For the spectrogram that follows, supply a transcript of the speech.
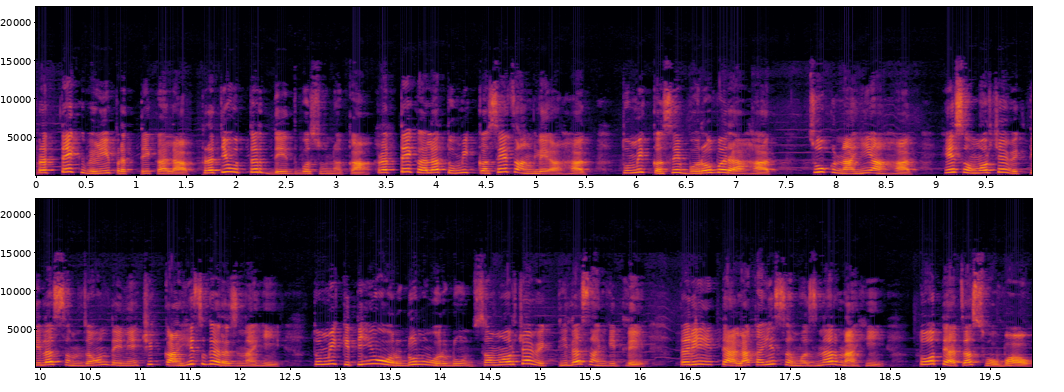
प्रत्येक वेळी प्रत्येकाला प्रतिउत्तर देत बसू नका. प्रत्येकाला तुम्ही कसे चांगले आहात? तुम्ही कसे बरोबर आहात? चूक नाही आहात? हे समोरच्या व्यक्तीला समजावून देण्याची काहीच गरज नाही. तुम्ही कितीही ओरडून ओरडून समोरच्या व्यक्तीला सांगितले तरी त्याला काही समजणार नाही. तो त्याचा स्वभाव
